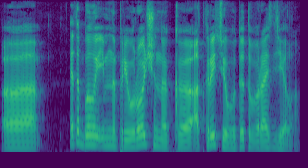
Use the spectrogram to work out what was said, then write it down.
Это было именно приурочено к открытию вот этого раздела.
